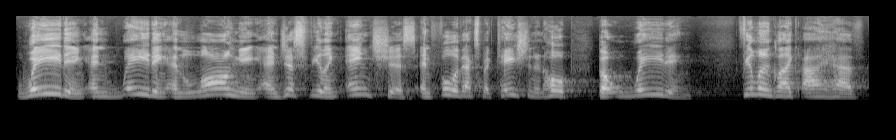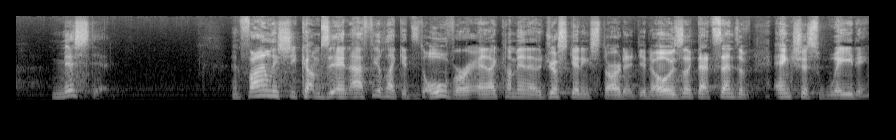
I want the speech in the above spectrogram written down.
waiting and waiting and longing and just feeling anxious and full of expectation and hope, but waiting, feeling like I have missed it. And finally, she comes in. I feel like it's over, and I come in and they're just getting started. You know, it's like that sense of anxious waiting.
